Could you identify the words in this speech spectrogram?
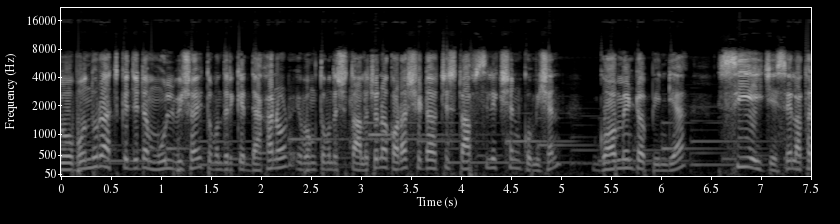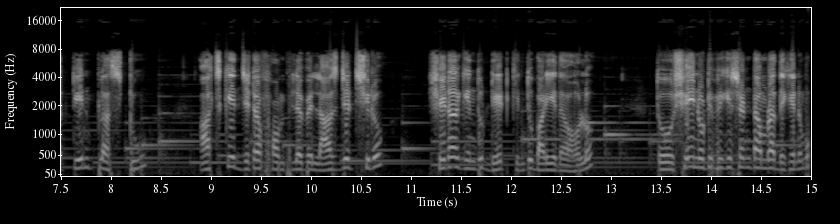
তো বন্ধুরা, আজকে যেটা মূল বিষয় তোমাদেরকে দেখানোর এবং তোমাদের সাথে আলোচনা করা সেটা হচ্ছে staff selection commission government of India CHSL অর্থাৎ টেন প্লাস টু। আজকের যেটা ফর্ম ফিল আপের লাস্ট ডেট ছিল, সেটার কিন্তু ডেট কিন্তু বাড়িয়ে দেওয়া হলো। তো সেই নোটিফিকেশনটা আমরা দেখে নেব।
